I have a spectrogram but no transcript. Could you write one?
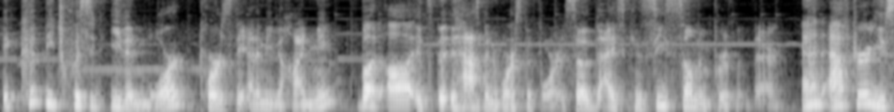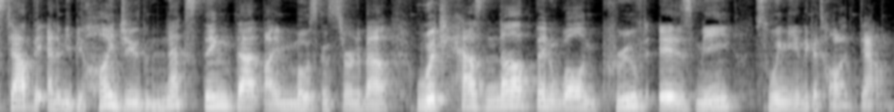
It could be twisted even more towards the enemy behind me, but uh, it has been worse before, so I can see some improvement there. And after you stab the enemy behind you, the next thing that I'm most concerned about, which has not been well improved, is me swinging the katana down.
